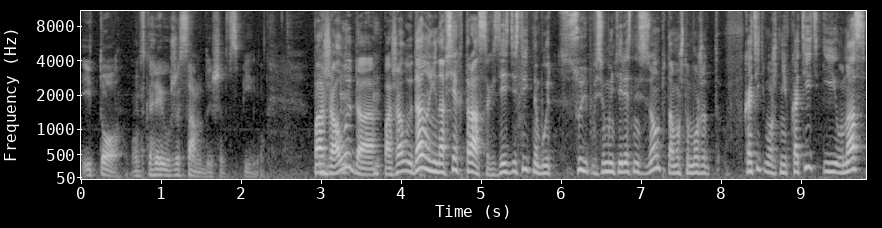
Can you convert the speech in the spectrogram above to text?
И то, он скорее уже сам дышит в спину. Пожалуй, да. Пожалуй, да, но не на всех трассах. Здесь действительно будет, судя по всему, интересный сезон, потому что может вкатить, может не вкатить. И у нас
